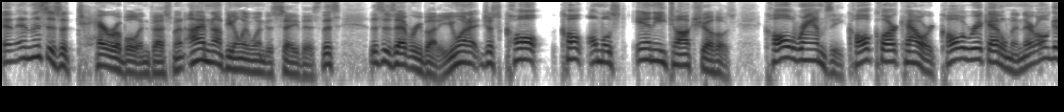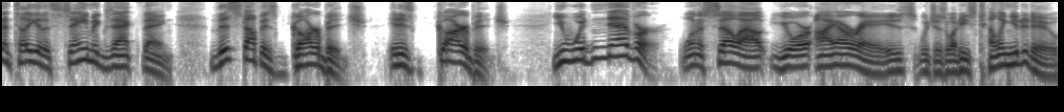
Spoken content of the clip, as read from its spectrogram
and, and, this is a terrible investment. I'm not the only one to say this. This this is everybody. You want to just call call almost any talk show host. Call Ramsey, call Clark Howard, call Rick Edelman. They're all going to tell you the same exact thing. This stuff is garbage. It is garbage. You would never want to sell out your IRAs, which is what he's telling you to do,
